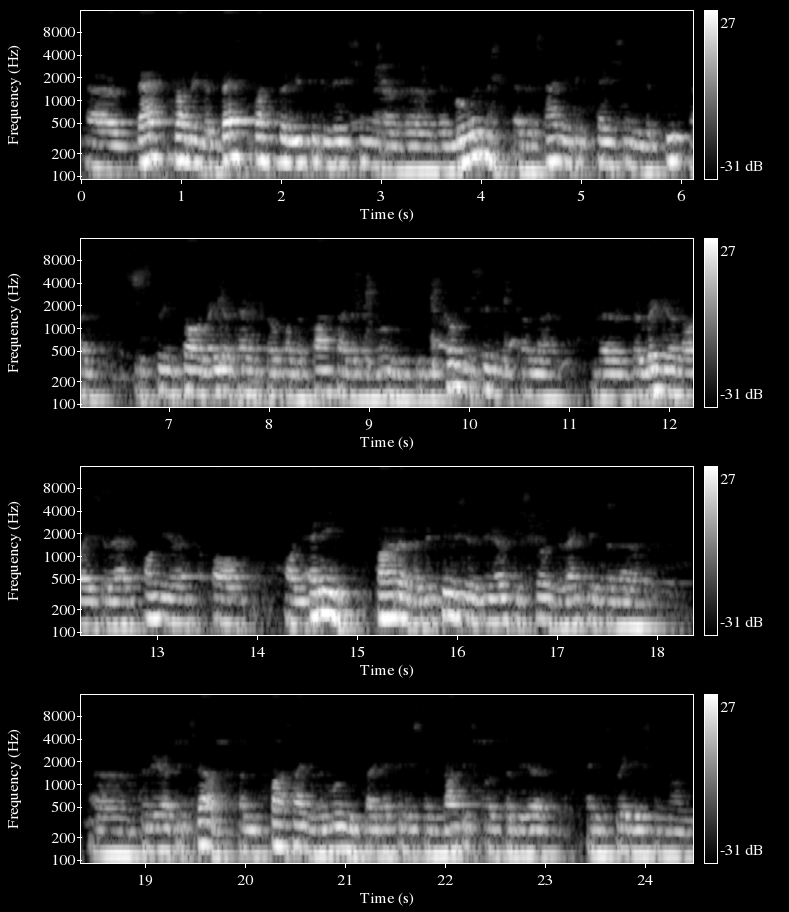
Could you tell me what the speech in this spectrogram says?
Uh, that's probably the best possible utilization of uh, the moon as a scientific station in the future is to install radio telescope on the far side of the moon, which will be totally shielded from uh, the, the radio noise you have on the Earth or on any part of the vicinity of the Earth exposed directly to the uh, to the Earth itself. And the far side of the moon is by definition not exposed to the Earth and its radiation noise.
